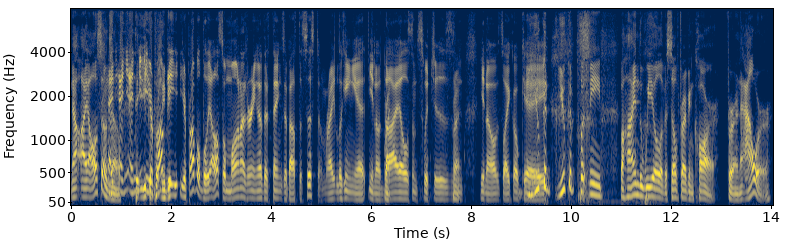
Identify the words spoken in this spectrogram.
Now, I also know and, and, and that you me probably be- you're probably also monitoring other things about the system, right? Looking at you know dials and switches, and you know it's like okay, You could you could put me behind the wheel of a self-driving car for an hour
